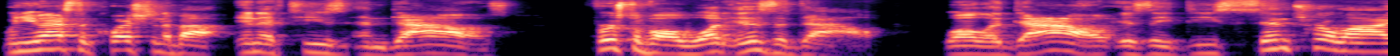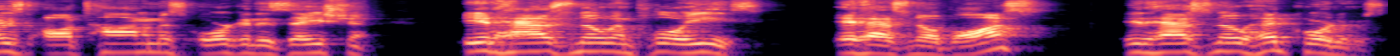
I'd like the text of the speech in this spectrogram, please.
When you ask the question about NFTs and DAOs, First of all, what is a DAO? Well, a DAO is a decentralized autonomous organization. It has no employees. It has no boss. It has no headquarters.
